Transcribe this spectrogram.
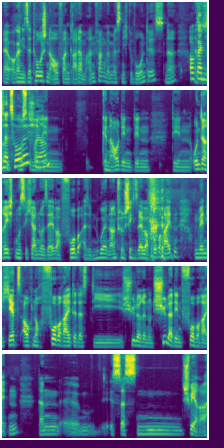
äh, organisatorischen Aufwand, gerade am Anfang, wenn man es nicht gewohnt ist. Ne? Organisatorisch, also musste man ja. den, genau den, den, den Unterricht muss ich ja nur selber vorbereiten, also nur in Anführungsstrichen selber vorbereiten. und wenn ich jetzt auch noch vorbereite, dass die Schülerinnen und Schüler den vorbereiten, dann ähm, ist das schwerer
